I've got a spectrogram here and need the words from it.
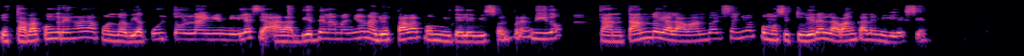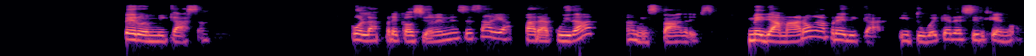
Yo estaba congregada cuando había culto online en mi iglesia. A las 10 de la mañana yo estaba con mi televisor prendido, cantando y alabando al Señor como si estuviera en la banca de mi iglesia. Pero en mi casa con las precauciones necesarias para cuidar a mis padres. Me llamaron a predicar y tuve que decir que no.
